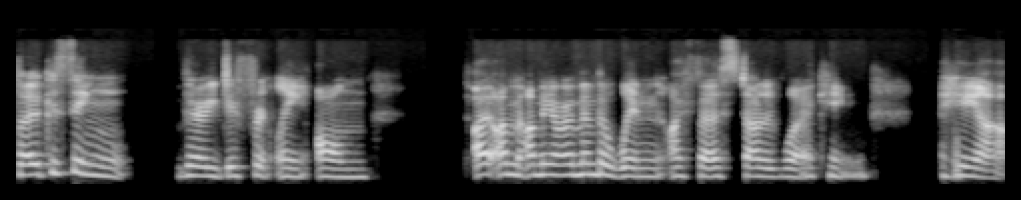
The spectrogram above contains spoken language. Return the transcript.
focusing very differently on. I, I mean, I remember when I first started working here,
